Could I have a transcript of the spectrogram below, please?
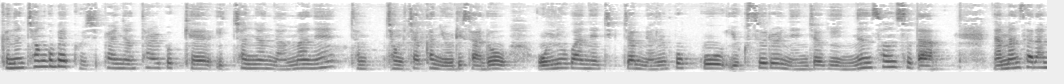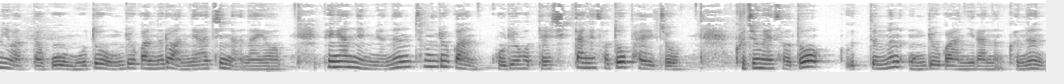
그는 1998년 탈북해 2000년 남한에 정착한 요리사로 온류관에 직접 면을 뽑고 육수를 낸 적이 있는 선수다. 남한 사람이 왔다고 모두 온류관으로 안내하진 않아요. 평양냉면은 청류관, 고려호텔 식당에서도 팔죠. 그 중에서도 으뜸은 옹류관이라는 그는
